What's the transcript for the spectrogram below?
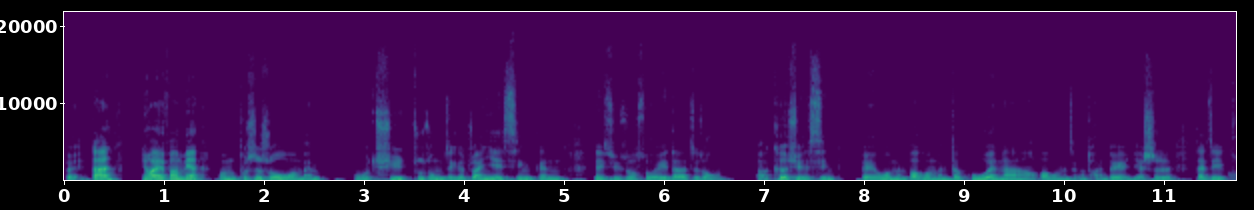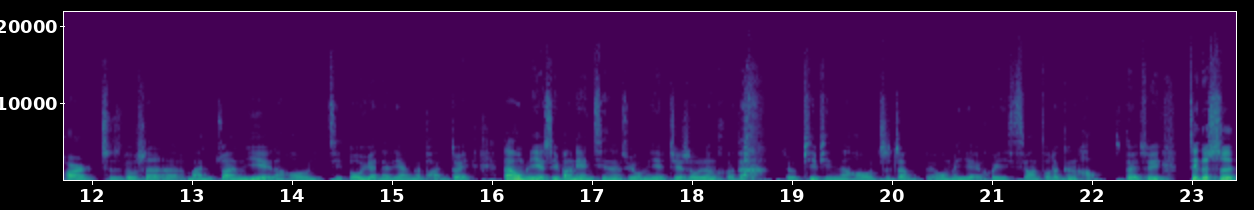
对，当然，另外一方面，我们不是说我们不去注重这个专业性跟类似于说所谓的这种呃科学性。对我们包括我们的顾问呐、然后包括我们整个团队也是在这一块儿，其实都是蛮专业，然后以及多元的这样一个团队。当然，我们也是一帮年轻人，所以我们也接受任何的 就批评，然后指正。对我们也会希望做得更好。对，所以这个是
